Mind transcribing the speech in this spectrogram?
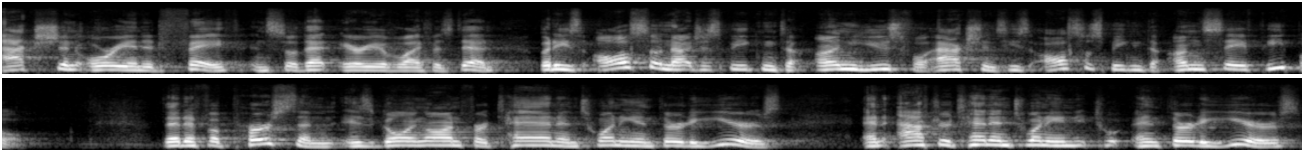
action oriented faith, and so that area of life is dead. But he's also not just speaking to unuseful actions, he's also speaking to unsaved people. That if a person is going on for 10 and 20 and 30 years, and after 10 and 20 and 30 years,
